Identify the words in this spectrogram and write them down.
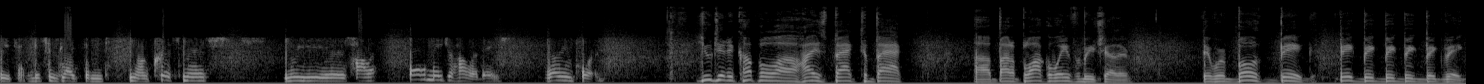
weekend. This is like the, you know Christmas, New Year's, hol- all major holidays. Very important. You did a couple uh, heists back to back, uh, about a block away from each other. They were both big, big, big, big, big, big, big,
